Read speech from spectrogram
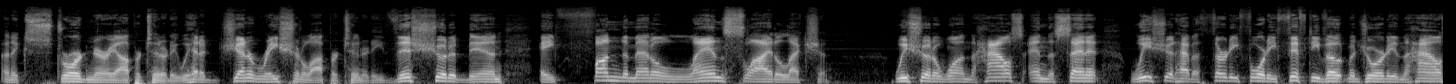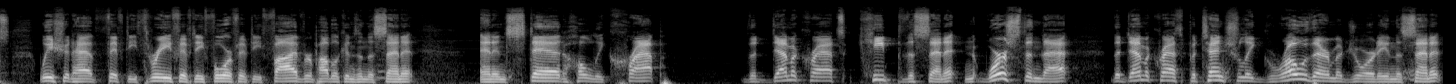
an extraordinary opportunity. We had a generational opportunity. This should have been a fundamental landslide election. We should have won the House and the Senate. We should have a 30, 40, 50 vote majority in the House. We should have 53, 54, 55 Republicans in the Senate. And instead, holy crap, the Democrats keep the Senate. Worse than that, the Democrats potentially grow their majority in the Senate.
